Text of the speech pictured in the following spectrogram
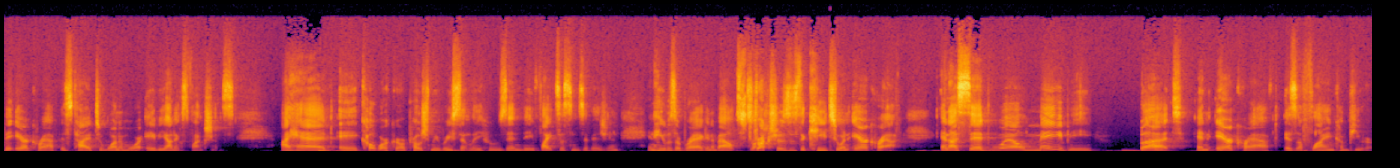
the aircraft is tied to one or more avionics functions. I had a coworker approach me recently who's in the flight systems division, and he was a bragging about structures is the key to an aircraft. And I said, well, maybe, but an aircraft is a flying computer.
